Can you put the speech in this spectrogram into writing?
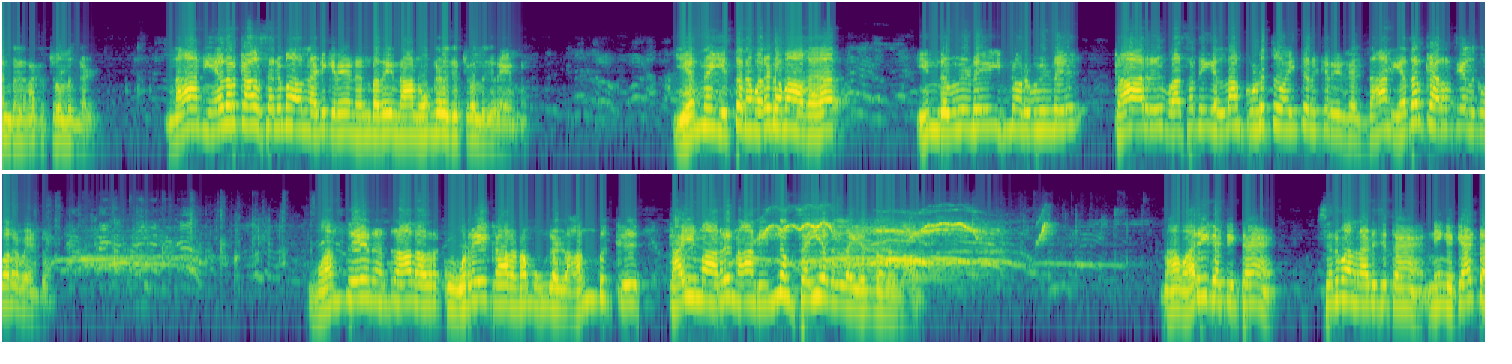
என்று எனக்கு சொல்லுங்கள். நான் எதற்காக சினிமாவில் நடிக்கிறேன் என்பதை நான் உங்களுக்கு சொல்லுகிறேன். என்னை இத்தனை வருடமாக இந்த வீடு இன்னொரு வீடு காரு வசதி எல்லாம் கொடுத்து வைத்திருக்கிறீர்கள். நான் எதற்கு அரசியலுக்கு வர வேண்டும்? வந்தேன் என்றால் அதற்கு ஒரே காரணம் உங்கள் அன்புக்கு கைமாறு நான் இன்னும் செய்யவில்லை என்பதுதான். நான் வரி கட்டிட்டேன் சினிமாவில் நடிச்சிட்டேன் நீங்க கேட்ட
